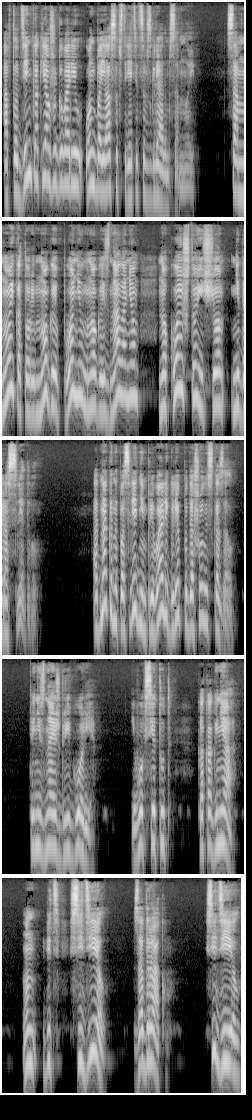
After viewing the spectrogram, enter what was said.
а в тот день, как я уже говорил, он боялся встретиться взглядом со мной. Со мной, который многое понял, многое знал о нем, но кое-что еще не дорасследовал. Однако на последнем привале Глеб подошел и сказал, — Ты не знаешь Григория. Его все тут как огня. Он ведь сидел за драку. Сидел.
